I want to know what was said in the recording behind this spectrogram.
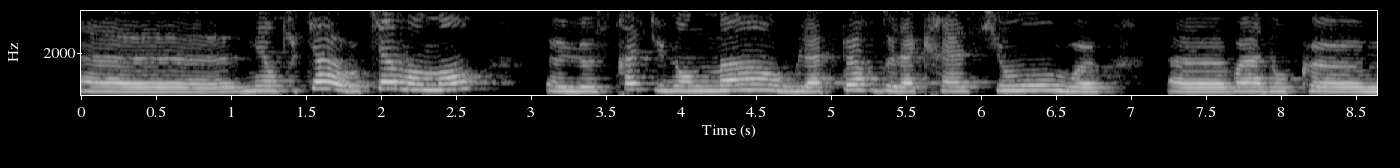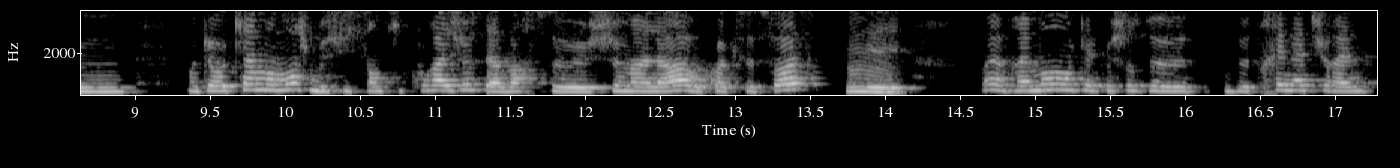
Euh, mais en tout cas, à aucun moment, le stress du lendemain ou la peur de la création, voilà, donc donc, à aucun moment, je me suis sentie courageuse d'avoir ce chemin-là ou quoi que ce soit. C'est hmm. vraiment quelque chose de, très naturel.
